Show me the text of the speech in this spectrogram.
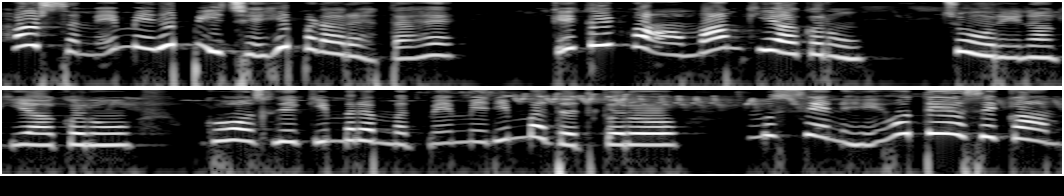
हर समय मेरे पीछे ही पड़ा रहता है। कि कोई काम वाम किया करूँ, चोरी ना किया करूँ घोंसले की मरम्मत में मेरी मदद करो। मुझसे नहीं होते ऐसे काम,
